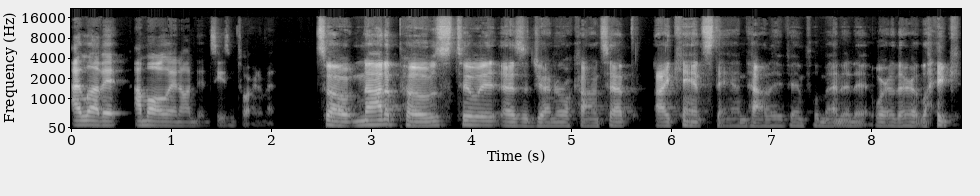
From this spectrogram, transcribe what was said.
I love it. I'm all in on in season tournament. So, not opposed to it as a general concept. I can't stand how they've implemented it, where they're like,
